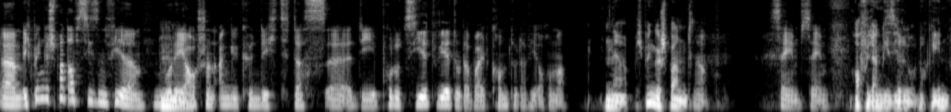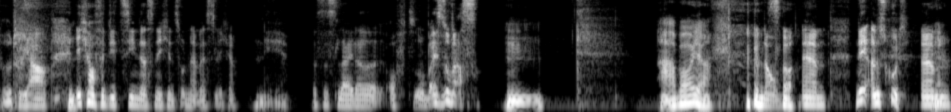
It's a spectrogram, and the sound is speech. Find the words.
ähm, ich bin gespannt auf Season 4. Wurde Mhm. ja auch schon angekündigt, dass äh, die produziert wird oder bald kommt oder wie auch immer. Ja, ich bin gespannt. Ja. Same, same. Auch wie lange die Serie überhaupt noch gehen wird. Ja, ich hoffe, die ziehen das nicht ins Unermessliche. Nee. Das ist leider oft so bei sowas. Mhm. Aber ja. Genau. So. ähm, nee, alles gut. Ähm, Ja.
